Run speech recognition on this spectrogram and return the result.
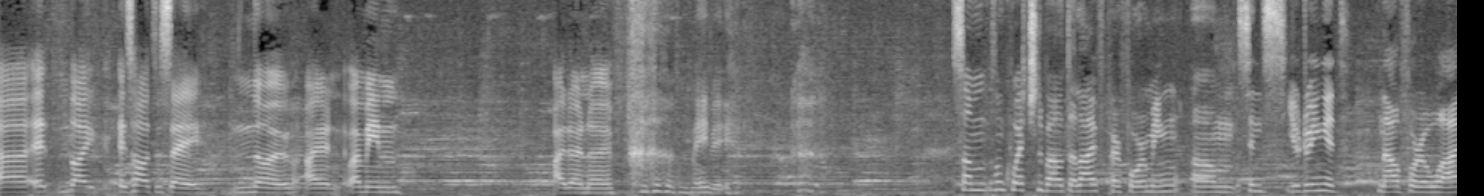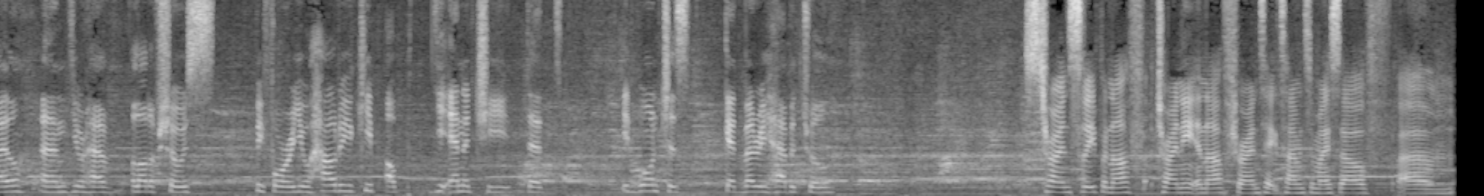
Uh, it like it's hard to say. No, I I mean I don't know. Maybe. Some some question about the live performing. Um, since you're doing it now for a while and you have a lot of shows before you, how do you keep up the energy that it won't just get very habitual? just try and sleep enough, try and eat enough, try and take time to myself, um,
